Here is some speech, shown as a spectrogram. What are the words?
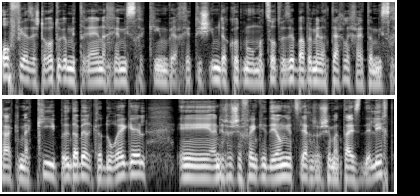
האופי הזה, שאתה רואה אותו גם מתראיין אחרי משחקים ואחרי 90 דקות מאומצות וזה, בא ומנתח לך את המשחק נקי, מדבר כדורגל. אה, אני חושב שפרנקי דיונג יצליח, אני חושב שמתייס דה ליכט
